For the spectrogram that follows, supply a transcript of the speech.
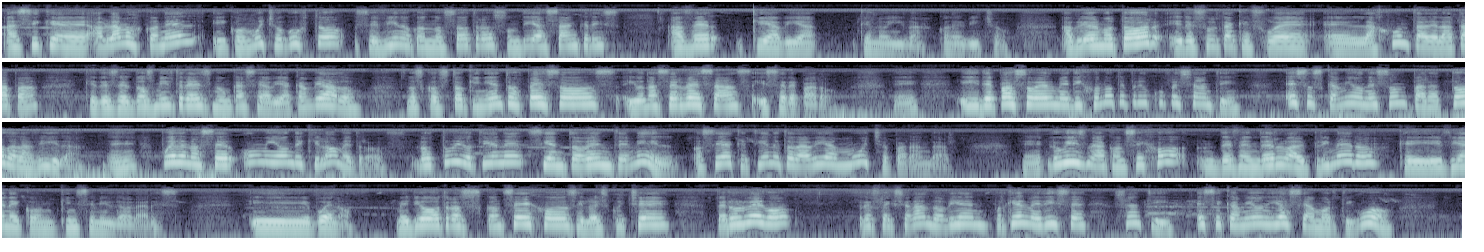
Así que hablamos con él y con mucho gusto se vino con nosotros un día a San Cris a ver qué había que no iba con el bicho. Abrió el motor y resulta que fue eh, la junta de la tapa que desde el 2003 nunca se había cambiado. Nos costó 500 pesos y unas cervezas y se reparó. ¿eh? Y de paso él me dijo, no te preocupes Shanti, esos camiones son para toda la vida. ¿eh? Pueden hacer un millón de kilómetros. Lo tuyo tiene 120 mil, o sea que tiene todavía mucho para andar. ¿eh? Luis me aconsejó de venderlo al primero que viene con 15 mil dólares. Y bueno, me dio otros consejos y lo escuché, pero luego, reflexionando bien, porque él me dice, Shanti, ese camión ya se amortiguó.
